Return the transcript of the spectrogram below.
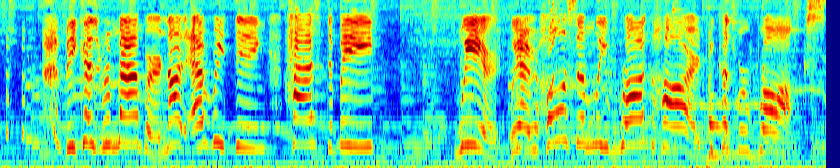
because remember, not everything has to be weird. We are wholesomely rock hard because we're rocks.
